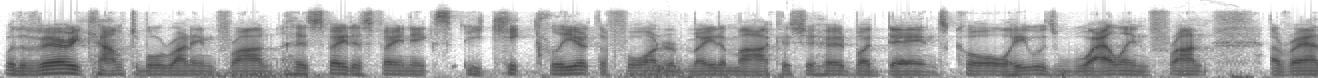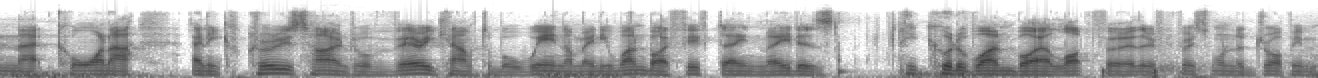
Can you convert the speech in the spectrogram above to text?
with a very comfortable run in front, Hephaestus Phoenix, he kicked clear at the 400 metre mark, as you heard by Dan's call. He was well in front around that corner, and he cruised home to a very comfortable win. I mean, he won by 15 metres he could have won by a lot further if Chris wanted to drop him,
